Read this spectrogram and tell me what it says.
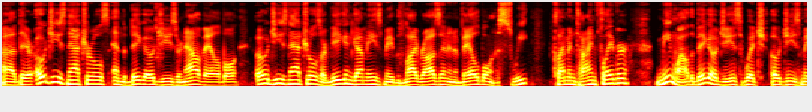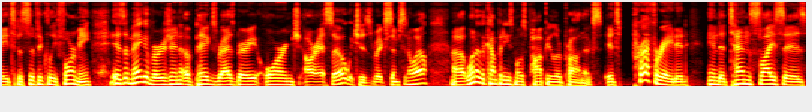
Uh, they're OGeez Naturals, and the big OGeez are now available. OGs Naturals are vegan gummies made with live rosin and available in a sweet clementine flavor. Meanwhile, the big OGeez, which OGeez made specifically for me, is a mega version of Peg's Raspberry Orange RSO, which is Rick Simpson oil, uh, one of the company's most popular products. It's perforated into 10 slices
